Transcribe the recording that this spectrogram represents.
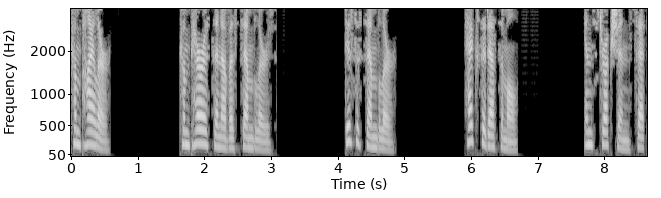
Compiler Comparison of assemblers Disassembler Hexadecimal Instruction set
